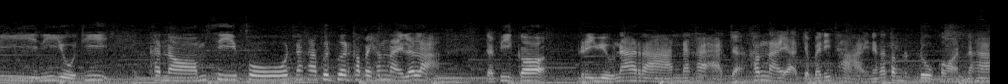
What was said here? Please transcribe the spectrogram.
ยนี่อยู่ที่ขนมซีฟู้ดนะคะ เพื่อนๆเข้าไปข้างในแล้วล่ะ แต่พี่ก็รีวิวหน้าร้านนะคะ อาจจะข้างในอาจจะไม่ได้ถ่ายนะคะต้องดูก่อนนะคะ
